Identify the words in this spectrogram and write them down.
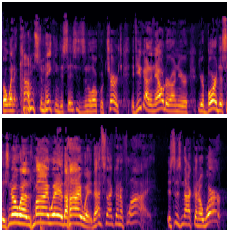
but when it comes to making decisions in the local church, if you got an elder on your, your board that says, you know what, it's my way or the highway, that's not going to fly. This is not going to work.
